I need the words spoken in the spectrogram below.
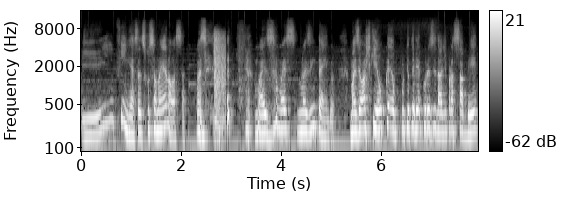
E, enfim, essa discussão não é nossa. Mas, mas, mas, mas entendo. Mas eu acho que eu, eu porque eu teria curiosidade para saber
